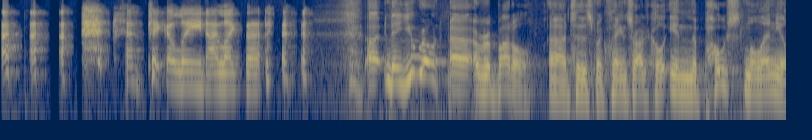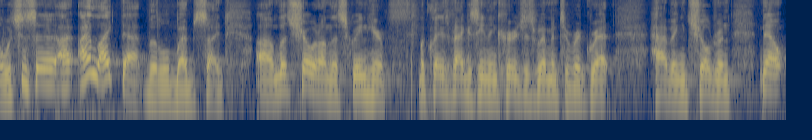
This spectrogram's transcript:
Pick a lane. I like that. Uh, now, you wrote uh, a rebuttal uh, to this Maclean's article in the Post Millennial, which is a, I, I like that little website. Um, let's show it on the screen here. Maclean's magazine encourages women to regret having children. Now,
